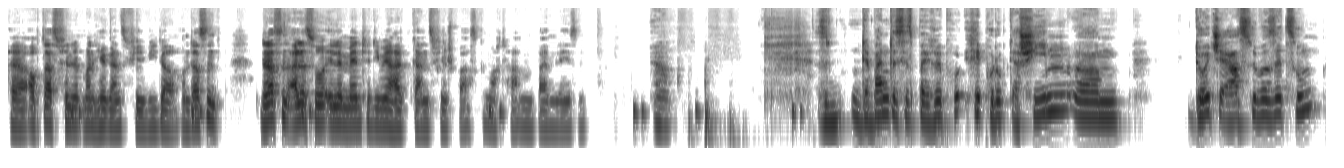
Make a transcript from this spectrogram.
äh, auch das findet man hier ganz viel wieder. Und das sind, das sind alles so Elemente, die mir halt ganz viel Spaß gemacht haben beim Lesen. Ja. Also der Band ist jetzt bei Repro Reprodukt erschienen. Ähm, deutsche Erstübersetzung,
